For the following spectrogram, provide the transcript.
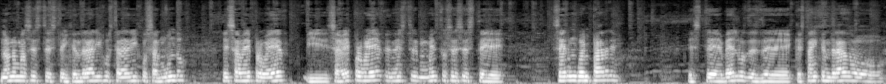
No nomás este, este, engendrar hijos, traer hijos al mundo, es saber proveer. Y saber proveer en estos momentos es este ser un buen padre, este verlos desde que está engendrado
